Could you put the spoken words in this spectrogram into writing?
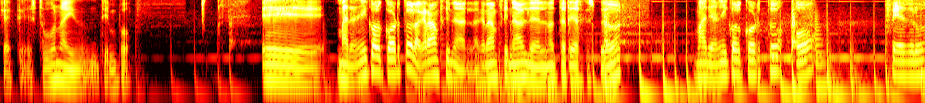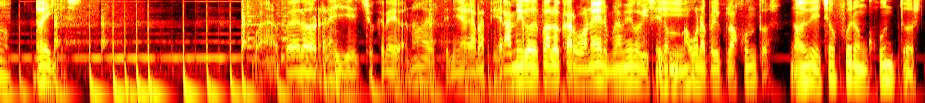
que, que estuvo ahí un tiempo. Eh, Marianico el Corto, la gran final, la gran final del No te rías que es peor. Marianico el Corto o Pedro Reyes. Bueno, Pedro Reyes, yo creo, ¿no? Tenía gracia. Era amigo de Pablo Carbonell, muy amigo. Hicieron Sí. alguna película juntos. No, de hecho fueron juntos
